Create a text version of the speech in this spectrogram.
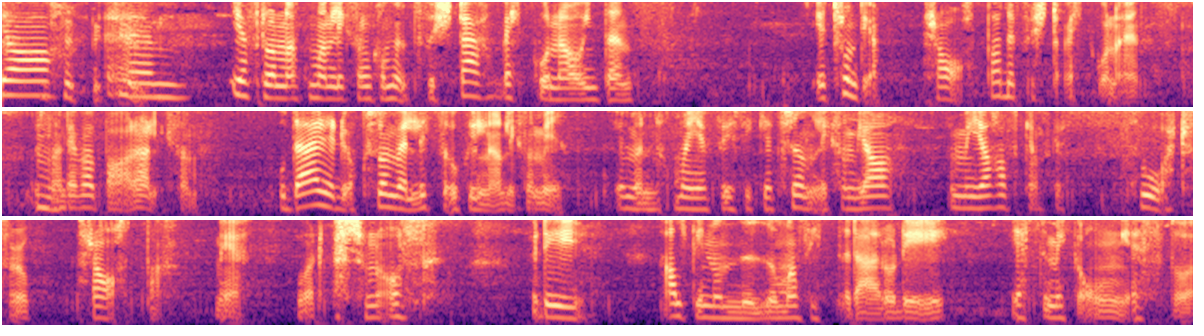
ja, Superkul. ehm, jag från att man liksom kom hit första veckorna och inte ens... Jag tror inte jag pratade första veckorna ens. Utan det var bara liksom... Och där är det också en väldigt stor skillnad liksom i... Ja, men, om man jämför i psykiatrin. Liksom, jag, ja, men jag har haft ganska svårt för att prata med vårdpersonal. För det är alltid någon ny och man sitter där och det är jättemycket ångest. Och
